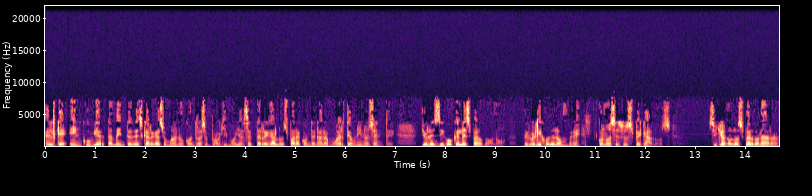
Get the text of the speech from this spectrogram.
el que encubiertamente descarga su mano contra su prójimo y acepta regalos para condenar a muerte a un inocente. Yo les digo que les perdono, pero el Hijo del Hombre conoce sus pecados. Si yo no los perdonara,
